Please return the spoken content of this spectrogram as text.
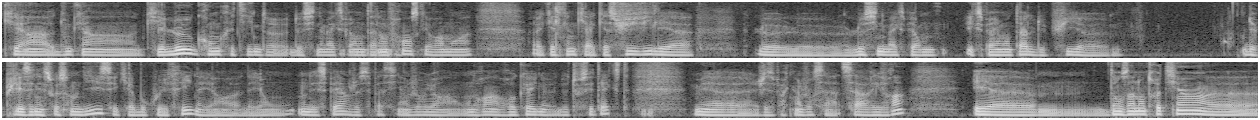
qui est, un, donc un, qui est le grand critique de, de cinéma expérimental en France, qui est vraiment euh, quelqu'un qui a, qui a, suivi les, euh, le, le, le, cinéma expérimental depuis, depuis les années 70 et qui a beaucoup écrit. D'ailleurs, d'ailleurs on, espère, je ne sais pas si un jour on aura un recueil de, tous ces textes, mais j'espère qu'un jour ça, arrivera. Et euh, dans un entretien euh,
